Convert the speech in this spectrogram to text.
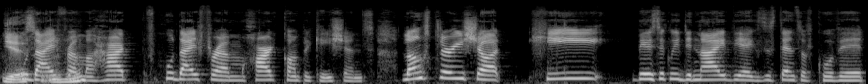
Yes, who died mhm. from a heart who died from heart complications. Long story short, he basically denied the existence of COVID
